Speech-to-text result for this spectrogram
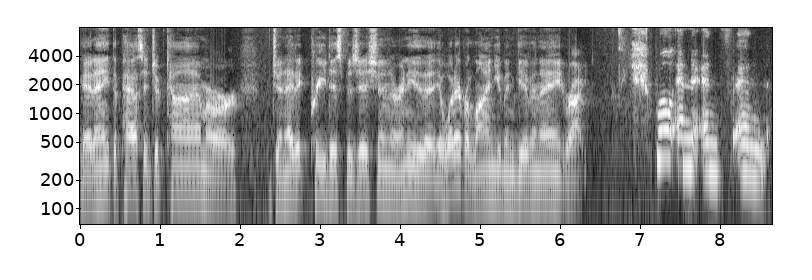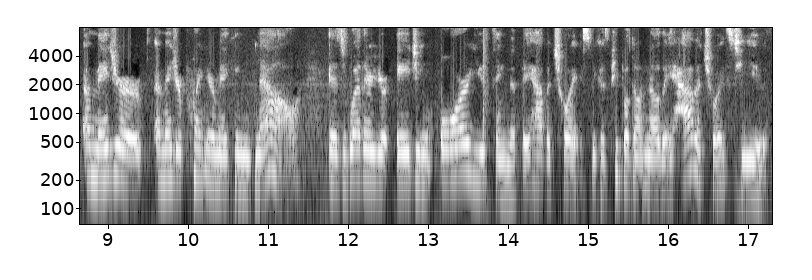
It ain't the passage of time or genetic predisposition or any of the whatever line you've been given ain't right. Well, and and and a major a major point you're making now is whether you're aging or youthing that they have a choice because people don't know they have a choice to youth.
